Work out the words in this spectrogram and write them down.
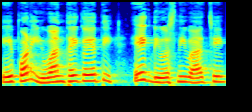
એ પણ યુવાન થઈ ગઈ હતી. એક દિવસની વાત છે,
